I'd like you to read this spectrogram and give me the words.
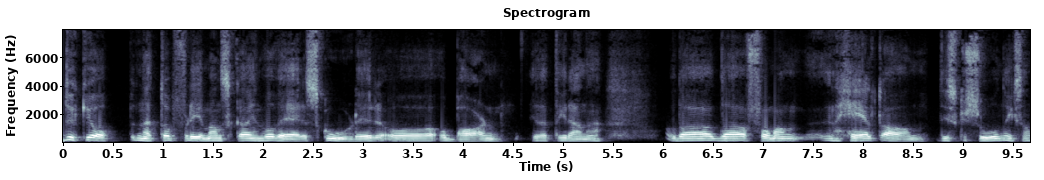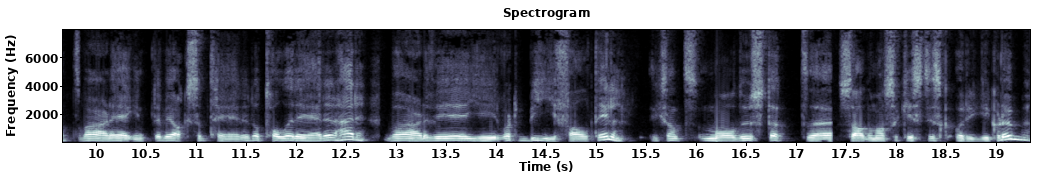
dukker jo opp nettopp fordi man skal involvere skoler og, og barn i dette greiene. Og da, da, får man en helt annen diskusjon. ikke sant? Hva er det egentlig vi aksepterer og tolererer her? Hva er det vi gir vårt bifall til? Ikke sant? Må du støtte sadomasochistisk orgieklubb?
